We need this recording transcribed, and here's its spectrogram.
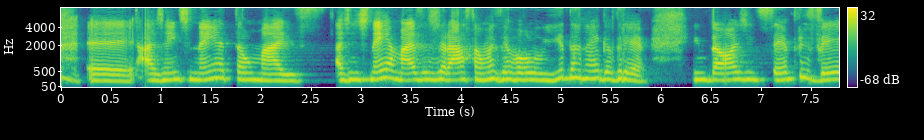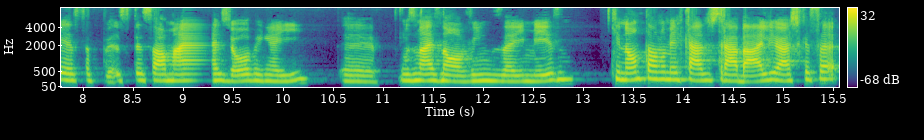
é, a gente nem é tão mais. A gente nem é mais a geração mais evoluída, né, Gabriel? Então, a gente sempre vê essa, esse pessoal mais jovem aí, é, os mais novinhos aí mesmo, que não estão no mercado de trabalho. Eu acho que essa,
